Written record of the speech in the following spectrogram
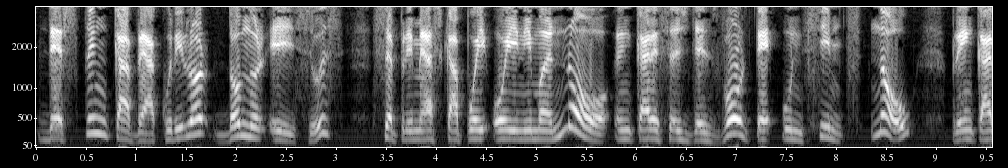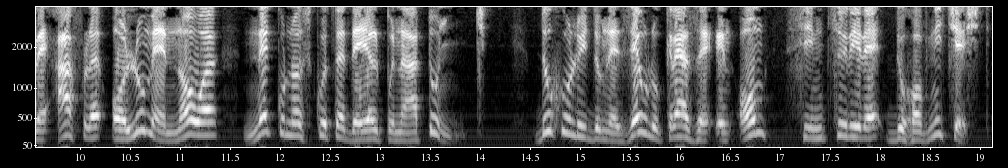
de stânca veacurilor, Domnul Iisus, să primească apoi o inimă nouă în care să-și dezvolte un simț nou, prin care află o lume nouă, necunoscută de el până atunci. Duhul lui Dumnezeu lucrează în om simțurile duhovnicești.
